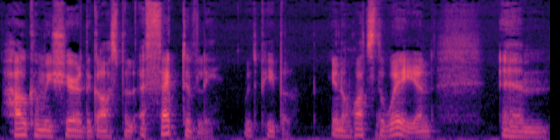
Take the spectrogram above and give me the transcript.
How can we share the gospel effectively with people? You know, what's the way? And um,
